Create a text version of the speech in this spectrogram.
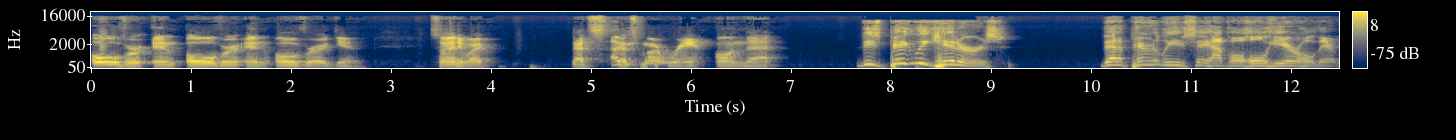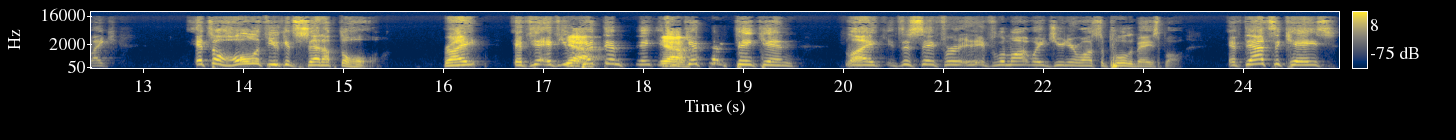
over and over and over again. So anyway, that's I that's my rant on that. These big league hitters that apparently say have a hole here, a hole there, like it's a hole if you could set up the hole, right? If you if you Yeah. get them think, if Yeah. you get them thinking, like just say for if LaMonte Wade Jr. wants to pull the baseball, if that's the case,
